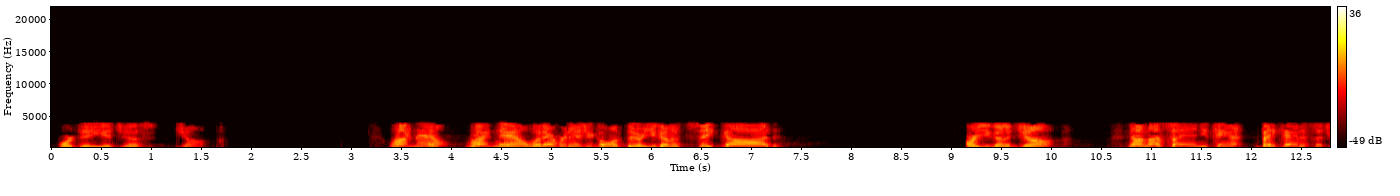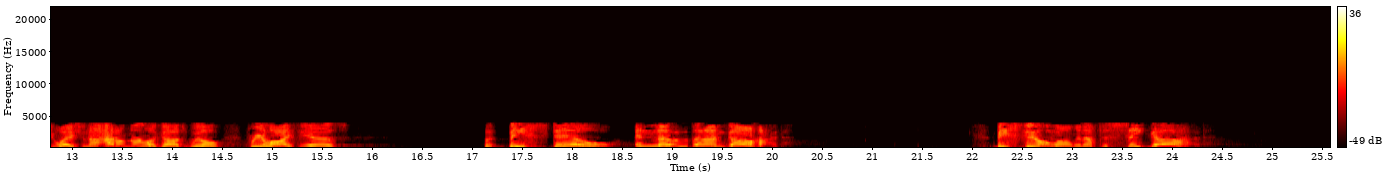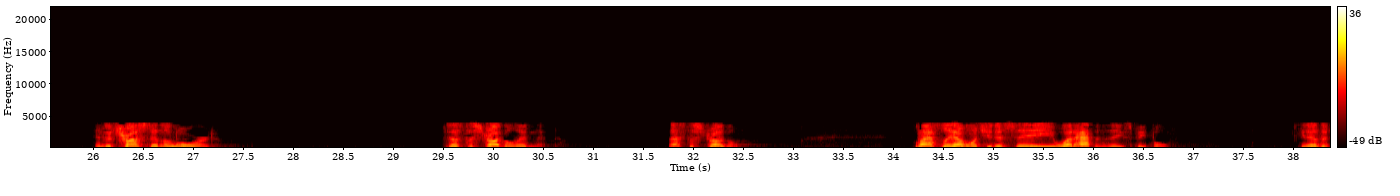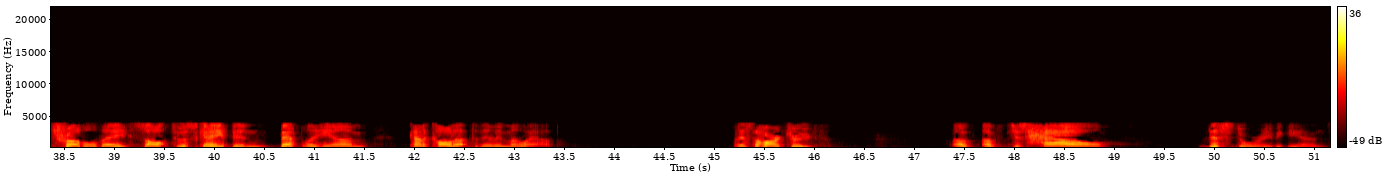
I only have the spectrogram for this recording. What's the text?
Or do you just jump? Right now, right now, whatever it is you're going through, are you going to seek God? Or are you going to jump? Now, I'm not saying you can't vacate a situation. I don't know what God's will for your life is. But be still and know that I'm God. Be still long enough to seek God and to trust in the Lord. Just the struggle, isn't it? That's the struggle. Lastly, I want you to see what happened to these people. You know, the trouble they sought to escape in Bethlehem kind of caught up to them in Moab. And that's the hard truth of, of just how this story begins.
